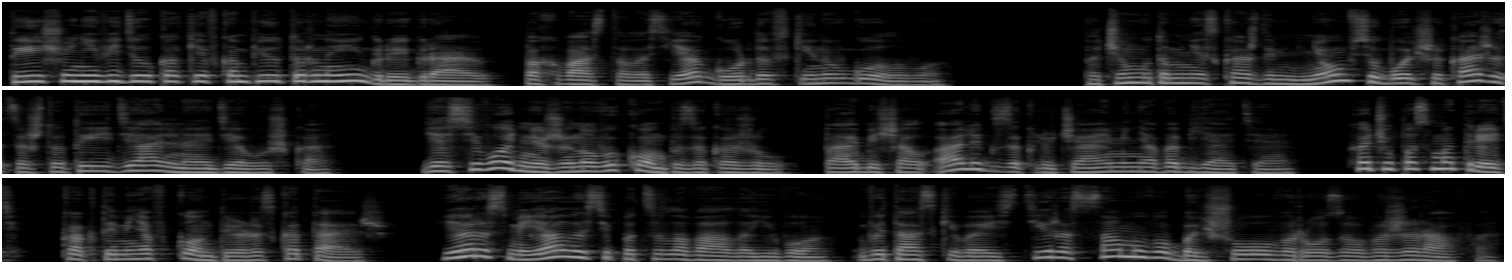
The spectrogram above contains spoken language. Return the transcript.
ты еще не видел, как я в компьютерные игры играю», – похвасталась я, гордо вскинув голову. «Почему-то мне с каждым днем все больше кажется, что ты идеальная девушка. Я сегодня же новый комп закажу», – пообещал Алекс, заключая меня в объятия. «Хочу посмотреть, как ты меня в контре раскатаешь». Я рассмеялась и поцеловала его, вытаскивая из тира самого большого розового жирафа.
